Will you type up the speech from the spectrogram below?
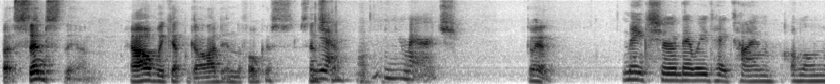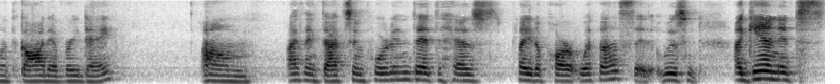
But since then, how have we kept God in the focus since yeah, then? in your marriage. Go ahead. Make sure that we take time alone with God every day. Um, I think that's important. That has played a part with us. It was, again, it's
